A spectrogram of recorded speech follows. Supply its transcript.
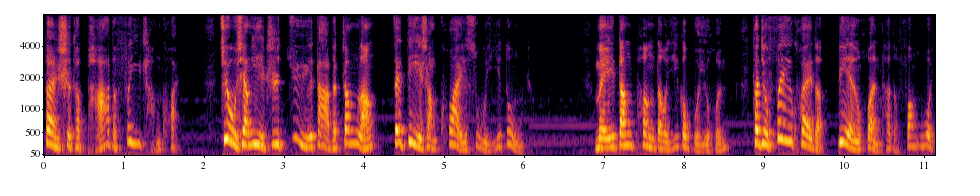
但是他爬得非常快，就像一只巨大的蟑螂在地上快速移动着。每当碰到一个鬼魂，她就飞快地变换它的方位，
